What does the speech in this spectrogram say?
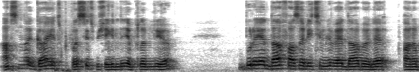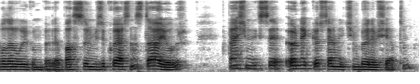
aslında gayet basit bir şekilde yapılabiliyor. Buraya daha fazla ritimli ve daha böyle arabalara uygun böyle bastı müzik koyarsanız daha iyi olur. Ben şimdilik size örnek göstermek için böyle bir şey yaptım.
